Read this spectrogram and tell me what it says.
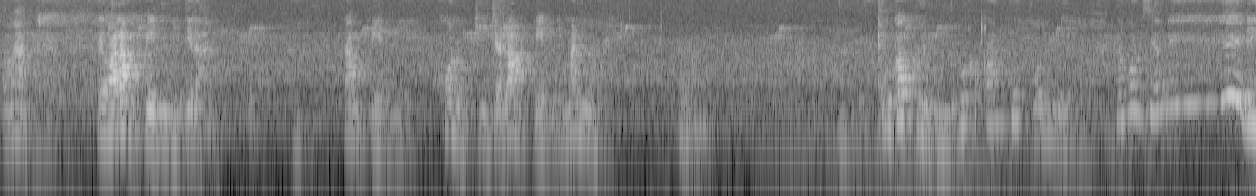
ประมาณแต่ว่าล่ำเป็นนี่ที่ละล่ำเป็นนี่คนที่จะล่ำเป็นมันหน่อยมันก็ขึ้นอยู่กับการฝึกฝนเด็กแล้วคนเสียงดีดี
